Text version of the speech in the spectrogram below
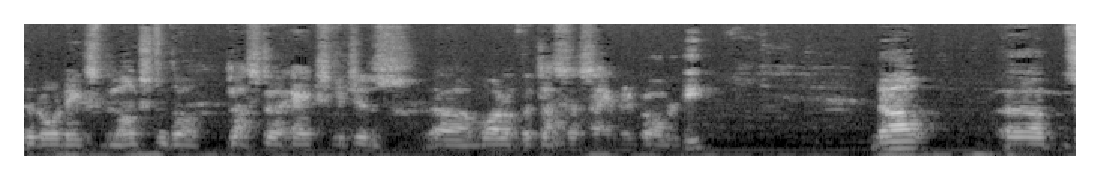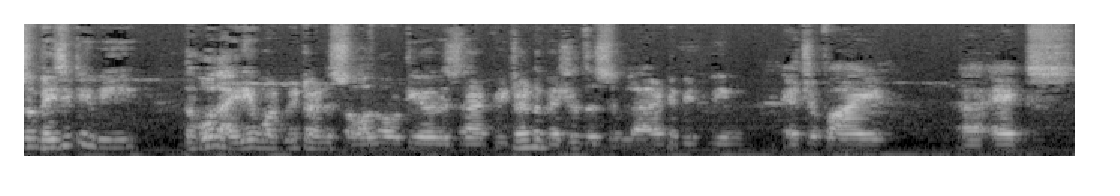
the node X belongs to the cluster X, which is uh, one of the cluster assignment probability. Now, uh, so basically, we the whole idea of what we're trying to solve out here is that we try to measure the similarity between HFI uh, X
